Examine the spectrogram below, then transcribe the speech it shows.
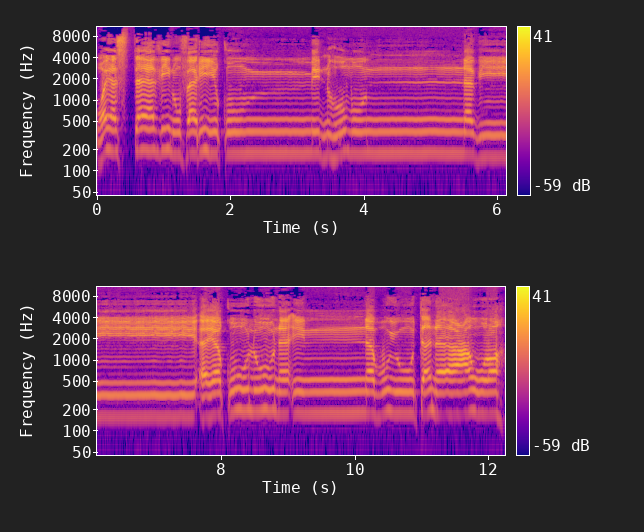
ويستاذن فريق منهم النبي أيقولون إن بيوتنا عورة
